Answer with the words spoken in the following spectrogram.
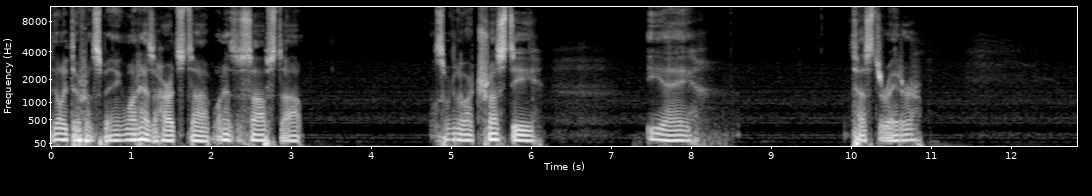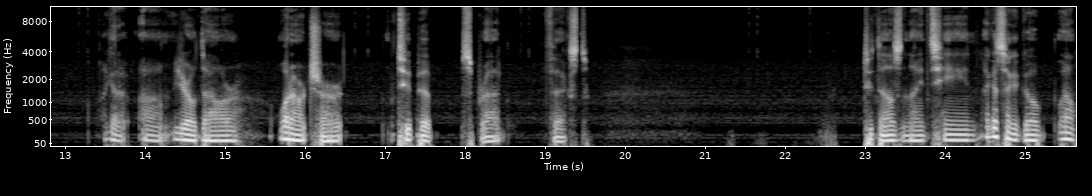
The only difference being one has a hard stop, one has a soft stop. So we're going to go our trusty EA testerator. I got a um, euro dollar, one hour chart, two pip spread fixed. 2019. I guess I could go, well,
